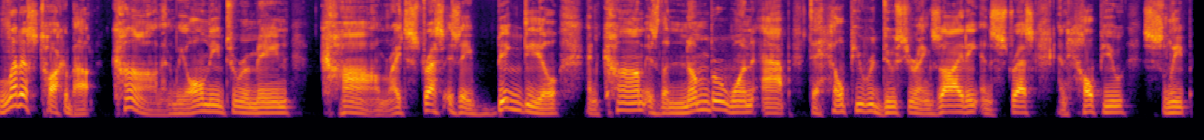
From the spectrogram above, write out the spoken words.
Let us talk about calm, and we all need to remain Calm, right? Stress is a big deal, and Calm is the number one app to help you reduce your anxiety and stress and help you sleep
